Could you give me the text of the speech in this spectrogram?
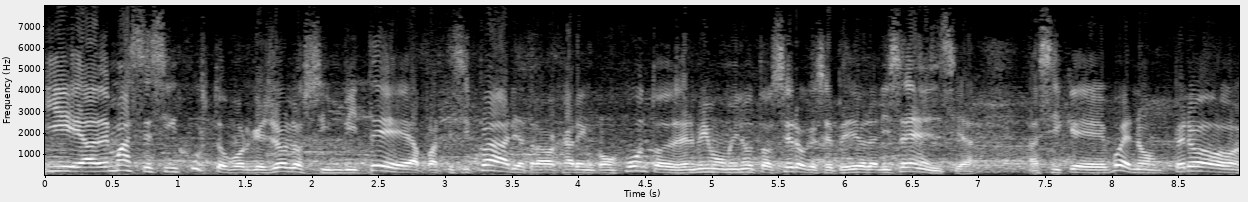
Y además es injusto porque yo los invité a participar y a trabajar en conjunto desde el mismo minuto cero que se pidió la licencia. Así que bueno, pero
